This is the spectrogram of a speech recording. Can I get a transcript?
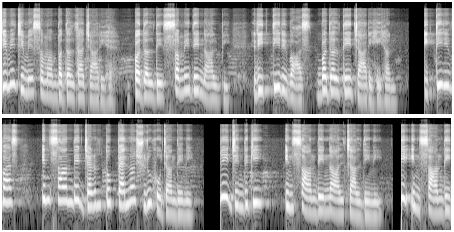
ਜਿਵੇਂ ਜਿਵੇਂ ਸਮਾਂ ਬਦਲਦਾ ਜਾ ਰਿਹਾ ਹੈ, ਬਦਲਦੇ ਸਮੇਂ ਦੇ ਨਾਲ ਵੀ ਰੀਤੀ ਰਿਵਾਜ ਬਦਲਦੇ ਜਾ ਰਹੇ ਹਨ। ਰੀਤੀ ਰਿਵਾਜ ਇਨਸਾਨ ਦੇ ਜਨਮ ਤੋਂ ਪਹਿਲਾਂ ਸ਼ੁਰੂ ਹੋ ਜਾਂਦੇ ਨੇ। ਪੂਰੀ ਜ਼ਿੰਦਗੀ ਇਨਸਾਨ ਦੇ ਨਾਲ ਚੱਲਦੇ ਨੇ ਤੇ ਇਨਸਾਨ ਦੀ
